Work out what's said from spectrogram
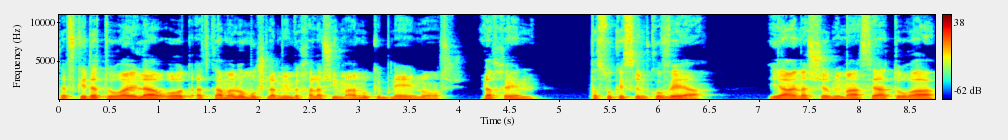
תפקיד התורה היא להראות עד כמה לא מושלמים וחלשים אנו כבני אנוש. לכן, פסוק 20 קובע יען אשר ממעשה התורה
